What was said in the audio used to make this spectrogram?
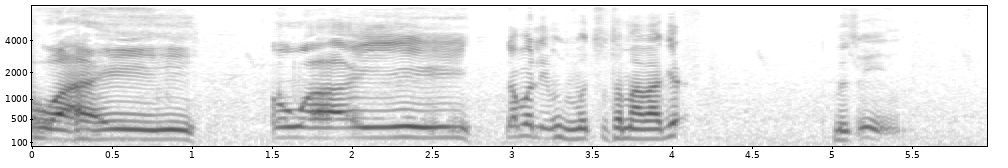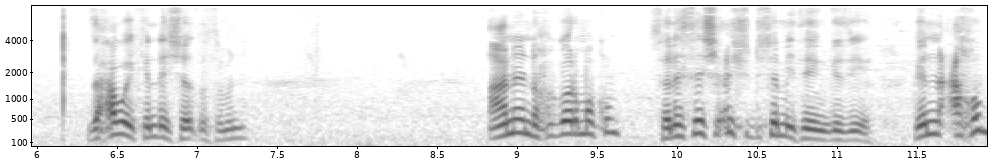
እዋይ እዋይ ናበል እዮም ዝመፁ እቶም ኣባጊዕ ምፁ ዝሓወይ ክንደይ ሸጡ ትብኒ ኣነ ንክገርመኩም ሰለስተ ሽሕን ሽዱሽተ ሚእተን ግዜ እዩ ግን ንዓኹም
